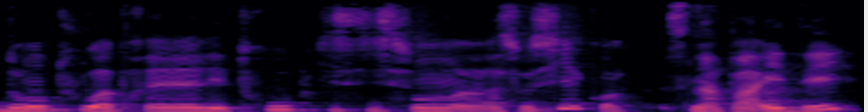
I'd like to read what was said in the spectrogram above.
dont tout après les troubles qui s'y sont associés quoi. Ça n'a pas aidé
